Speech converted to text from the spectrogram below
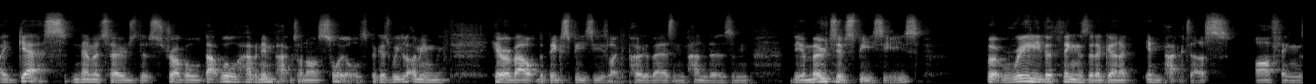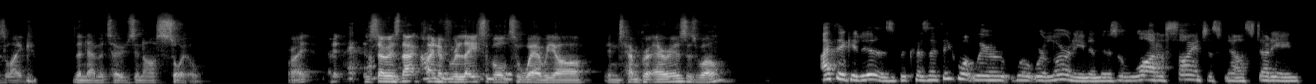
I guess nematodes that struggle that will have an impact on our soils because we I mean we hear about the big species like polar bears and pandas and the emotive species but really the things that are going to impact us are things like the nematodes in our soil right? And so is that kind of relatable to where we are in temperate areas as well? I think it is because I think what we're what we're learning, and there's a lot of scientists now studying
